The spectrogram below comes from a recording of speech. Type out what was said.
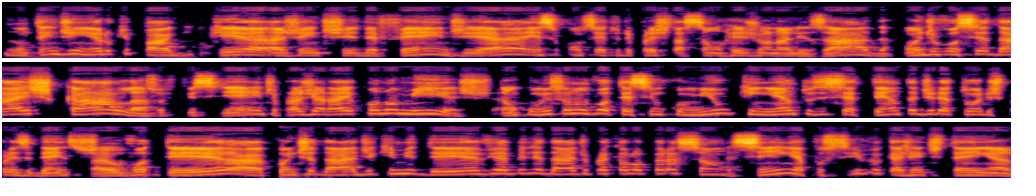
não tem dinheiro que pague. O que a gente defende é esse conceito de prestação regionalizada, onde você dá a escala suficiente para gerar economias. Então, com isso, eu não vou ter 5.570 diretores-presidentes, eu vou ter a quantidade que me dê viabilidade para aquela operação. Sim, é possível que a gente tenha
